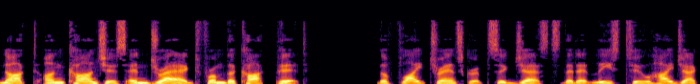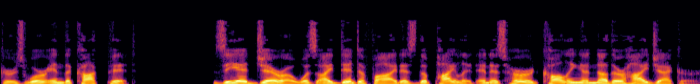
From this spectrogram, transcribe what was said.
knocked unconscious and dragged from the cockpit. The flight transcript suggests that at least two hijackers were in the cockpit. Ziad Jarrah was identified as the pilot and is heard calling another hijacker,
